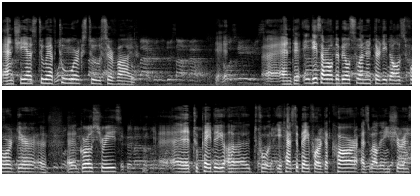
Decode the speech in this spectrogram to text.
And she has to have two works to survive. Uh, and these are all the bills $230 for their uh, uh, groceries to pay the for it has to pay for the car as well the insurance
